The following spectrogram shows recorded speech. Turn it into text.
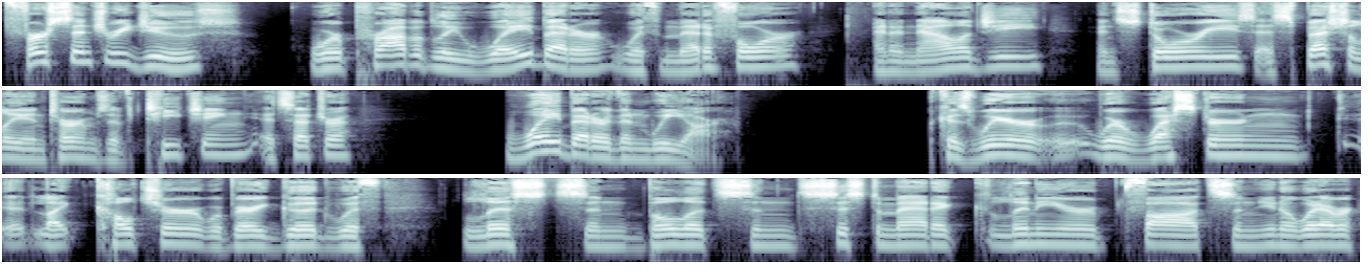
First century Jews were probably way better with metaphor and analogy and stories, especially in terms of teaching, etc. Way better than we are, because we're we're Western uh, like culture. We're very good with lists and bullets and systematic linear thoughts and you know whatever.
